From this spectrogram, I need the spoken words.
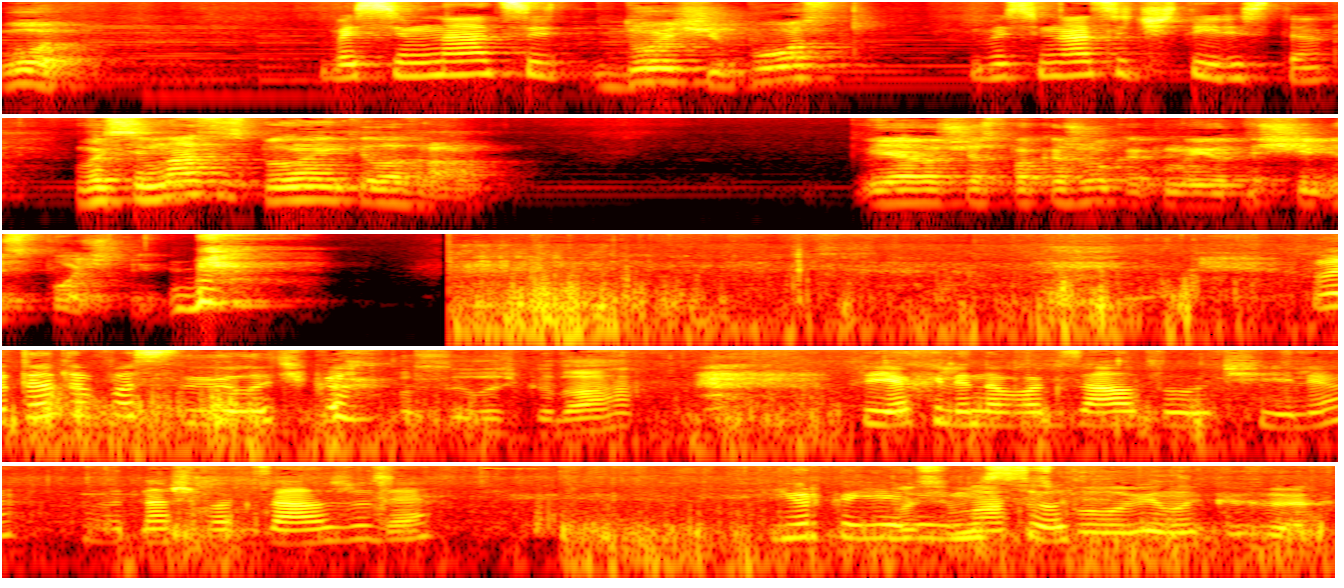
Вот, 18, Deutsche Post, 18 400. 18,5 килограмм. Я вот сейчас покажу, как мы ее тащили с почты. Вот это посылочка. Посылочка, да? Приехали на вокзал, получили. Вот наш вокзал ЖД. Юрка еле. 18,5 кг.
